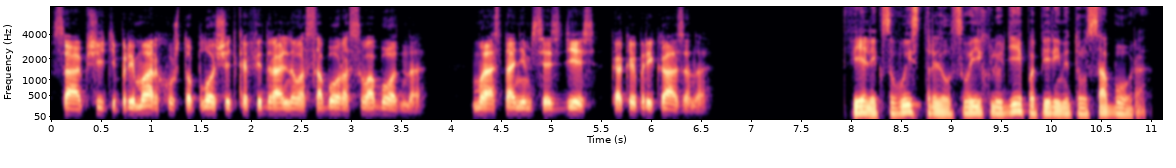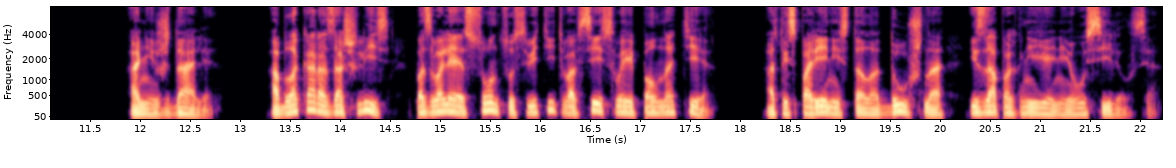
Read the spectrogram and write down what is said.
«Сообщите примарху, что площадь кафедрального собора свободна. Мы останемся здесь, как и приказано». Феликс выстроил своих людей по периметру собора. Они ждали. Облака разошлись, позволяя солнцу светить во всей своей полноте. От испарений стало душно, и запах гниения усилился.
